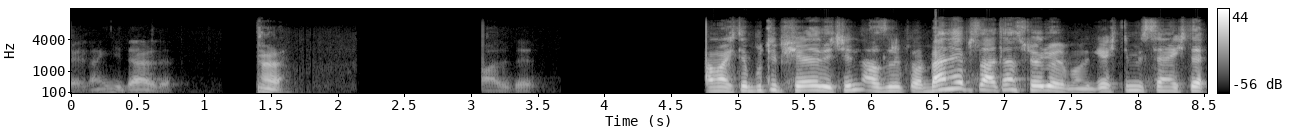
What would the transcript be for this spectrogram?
şeyden giderdi. Evet. Vadede Ama işte bu tip şeyler için hazırlıklı ol. Ben hep zaten söylüyorum onu. Geçtiğimiz sene işte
